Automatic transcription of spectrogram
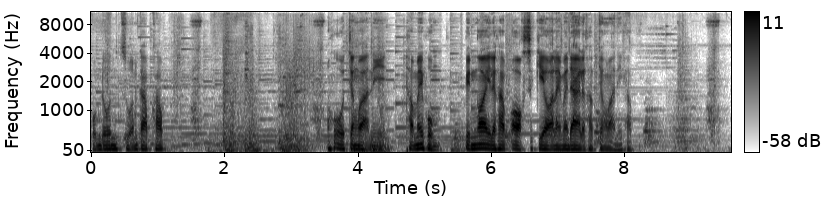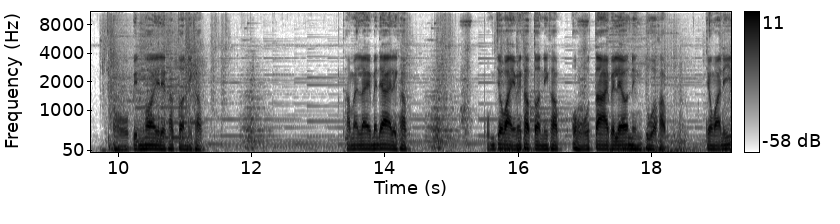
ผมโดนสวนกลับครับ โอ้โหจังหวะนี้ทำให้ผมเป็นง่อยเลยครับ ออกสเกลอะไรไม่ได้เลยครับ จังหวะนี้ครับ โอ้โหเป็นง่อยเลยครับตอนนี้ครับทำอะไรไม่ได้เลยครับ ผมจะไหวไหมครับตอนนี้ครับ โอ้โห ตายไปแล้วหนึ่งตัวครับ จังหวะนี้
